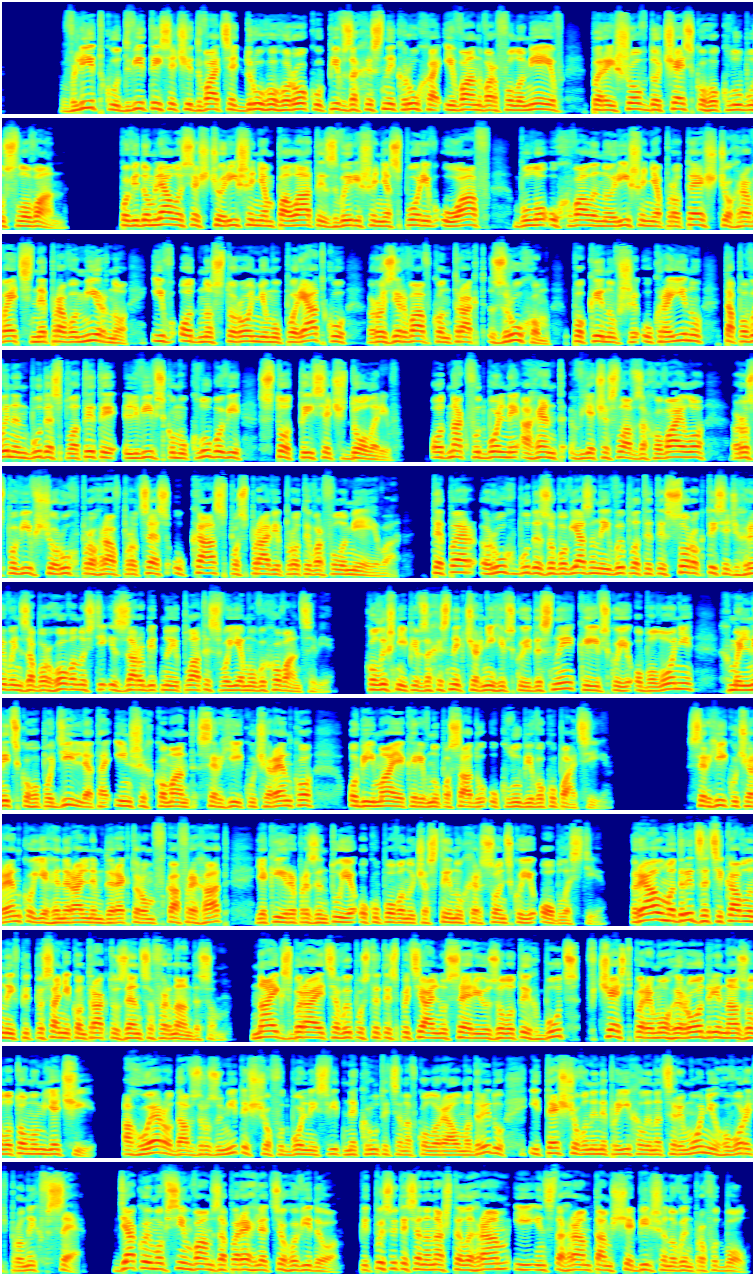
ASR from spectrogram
Влітку 2022 року півзахисник руха Іван Варфоломєєв перейшов до чеського клубу Слован. Повідомлялося, що рішенням палати з вирішення спорів УАФ було ухвалено рішення про те, що гравець неправомірно і в односторонньому порядку розірвав контракт з рухом, покинувши Україну, та повинен буде сплатити львівському клубові 100 тисяч доларів. Однак футбольний агент В'ячеслав Заховайло розповів, що рух програв процес у КАС по справі проти Варфоломєєва. Тепер рух буде зобов'язаний виплатити 40 тисяч гривень заборгованості із заробітної плати своєму вихованцеві. Колишній півзахисник Чернігівської Десни, Київської оболоні, Хмельницького Поділля та інших команд Сергій Кучеренко обіймає керівну посаду у клубі в окупації. Сергій Кучеренко є генеральним директором ФК «Фрегат», який репрезентує окуповану частину Херсонської області. Реал Мадрид зацікавлений в підписанні контракту з Енсо Фернандесом. Найк збирається випустити спеціальну серію золотих бутс в честь перемоги Родрі на золотому м'ячі. Агуеро дав зрозуміти, що футбольний світ не крутиться навколо Реал Мадриду, і те, що вони не приїхали на церемонію, говорить про них все. Дякуємо всім вам за перегляд цього відео. Підписуйтеся на наш телеграм і інстаграм, там ще більше новин про футбол.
